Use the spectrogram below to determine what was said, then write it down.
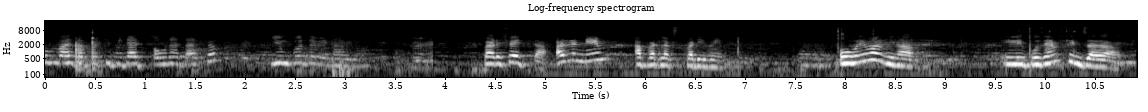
un vas de precipitats o una tassa i un pot de vinagre. Perfecte, ara anem a per l'experiment. Obrim el vinagre i li posem fins a dalt.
